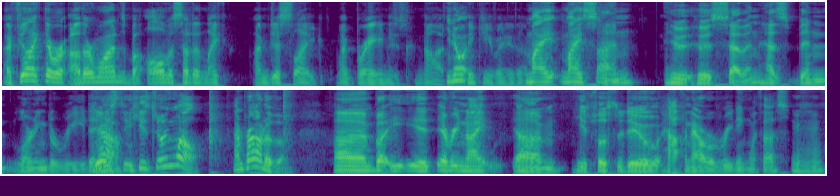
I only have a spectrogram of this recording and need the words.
I feel like there were other ones, but all of a sudden like I'm just like my brain is not You know thinking of any of them. My my son, who who is seven, has been learning to read, and Yeah. he's he's doing well. I'm proud of him. Um, but he, it, every night um, he's supposed to do half an hour of reading with us, Mhm.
